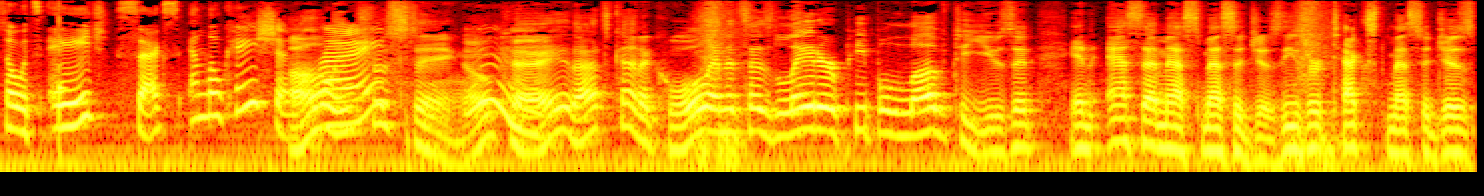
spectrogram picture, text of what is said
So it's age, sex, and location, Oh, right? interesting. Hmm. Okay, that's kind of cool. And it says later people love to use it in SMS messages. These are text messages,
